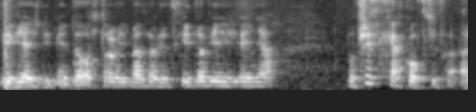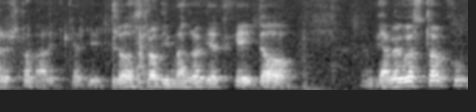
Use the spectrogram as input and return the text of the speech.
Wywieźli mnie do Ostrowi Mazowieckiej, do więzienia, bo wszystkich hakowców aresztowali wtedy. Do Ostrowi Mazowieckiej, do Białego Stoku.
